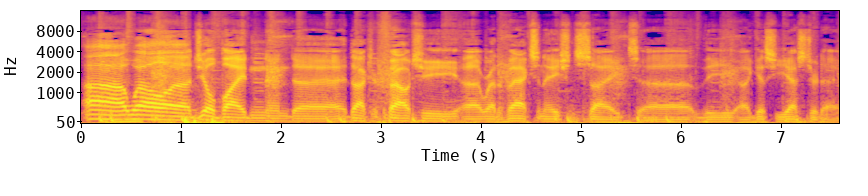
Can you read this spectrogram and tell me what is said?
Uh, well, uh, Jill Biden and uh, Dr. Fauci uh, were at a vaccination site. Uh, the I guess yesterday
